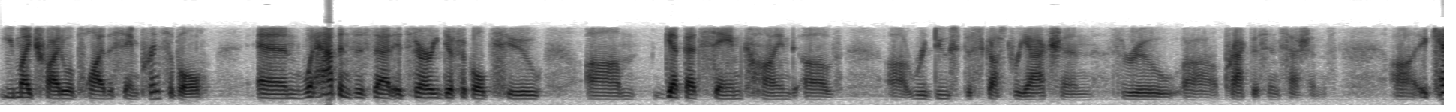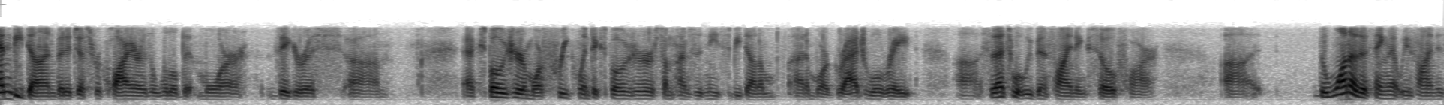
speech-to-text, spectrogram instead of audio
you might try to apply the same principle, and what happens is that it's very difficult to um, get that same kind of uh, reduced disgust reaction through uh, practice in sessions. Uh, it can be done, but it just requires a little bit more vigorous um, exposure, more frequent exposure. Sometimes it needs to be done at a more gradual rate. Uh, so that's what we've been finding so far. Uh, the one other thing that we find is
